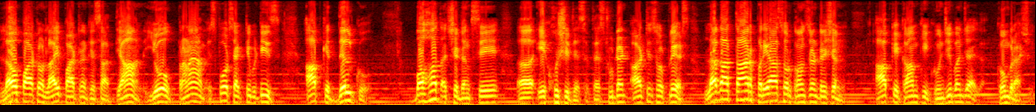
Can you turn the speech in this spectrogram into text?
लव पार्टनर, लाइफ पार्टनर के साथ ध्यान, योग, प्राणायाम, स्पोर्ट्स एक्टिविटीज़ आपके दिल को बहुत अच्छे ढंग से एक खुशी दे सकता है। स्टूडेंट, आर्टिस्ट और प्लेयर्स, लगातार प्रयास और कंसंट्रेशन आपके काम की कुंजी बन जाएगा। कुंभ राशि।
